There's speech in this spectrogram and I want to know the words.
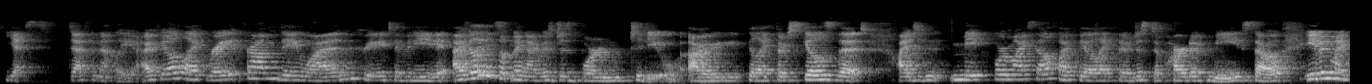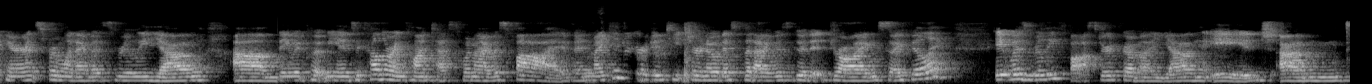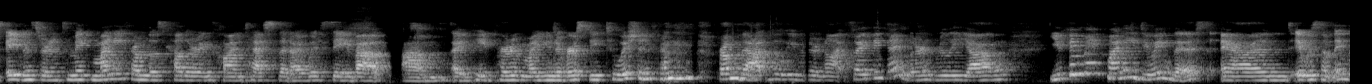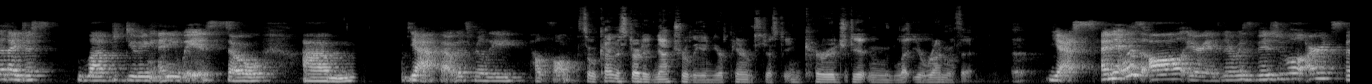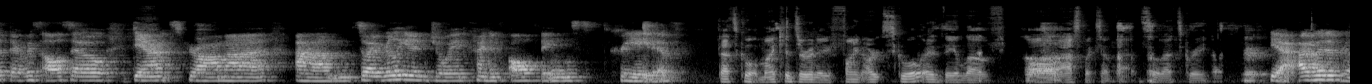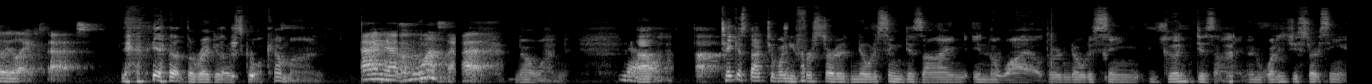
Yes. Definitely. I feel like right from day one, creativity, I feel like it's something I was just born to do. I feel like there's skills that I didn't make for myself. I feel like they're just a part of me. So even my parents, from when I was really young, um, they would put me into coloring contests when I was five. And my kindergarten teacher noticed that I was good at drawing. So I feel like it was really fostered from a young age. Um, I even started to make money from those coloring contests that I would save up. Um, I paid part of my university tuition from from that, believe it or not. So I think I learned really young. You can make money doing this, and it was something that I just loved doing anyways. So. Um, yeah, that was really helpful. So it kind of started naturally, and your parents just encouraged it and let you run with it. Yes, and it was all areas. There was visual arts, but there was also dance, drama. Um, so I really enjoyed kind of all things creative. That's cool. My kids are in a fine arts school, and they love all aspects of that. So that's great. Yeah, I would have really liked that. yeah, the regular school. Come on. I know. Who wants that? No one. Yeah. Uh, take us back to when you first started noticing design in the wild or noticing good design and what did you start seeing?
